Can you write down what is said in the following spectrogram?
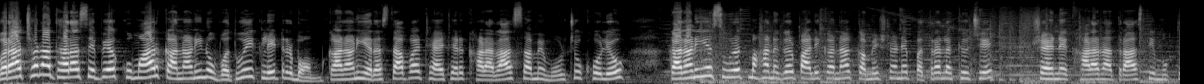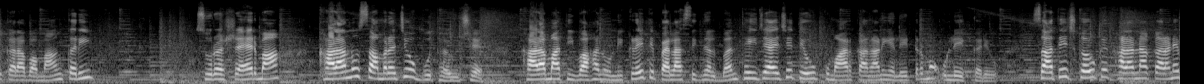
વરાછાના ધારાસભ્ય કુમાર કાનાણીનો વધુ એક લેટર બોમ્બ. કાનાણીએ રસ્તા પર ઠેર ઠેર ખાડાલાજ સામે મોરચો ખોલ્યો. કાનાણીએ સુરત મહાનગરપાલિકાના કમિશનરને પત્ર લખ્યો છે, શહેરને ખાડાના ત્રાસથી મુક્ત કરાવવા માંગ કરી. સુરત શહેરમાં ખાડાનું સામ્રાજ્ય ઊભું થયું છે. ખાડામાંથી વાહનો નીકળે તે પહેલાં સિગ્નલ બંધ થઈ જાય છે તેવું કુમાર કાનાણીએ લેટરમાં ઉલ્લેખ કર્યો. સાથે જ કહ્યું કે ખાડાના કારણે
